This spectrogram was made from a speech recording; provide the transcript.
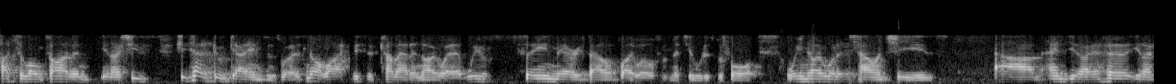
such a long time, and you know she's she's had good games as well. It's not like this has come out of nowhere. We've seen Mary Fowler play well for Matildas before. We know what a talent she is, um, and you know her you know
